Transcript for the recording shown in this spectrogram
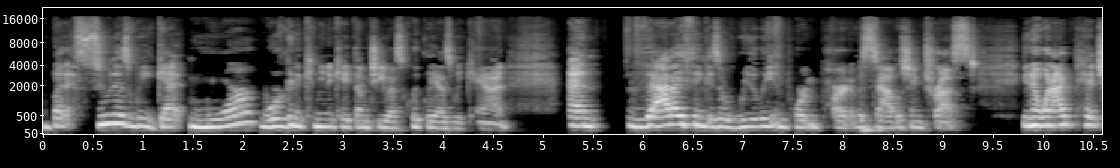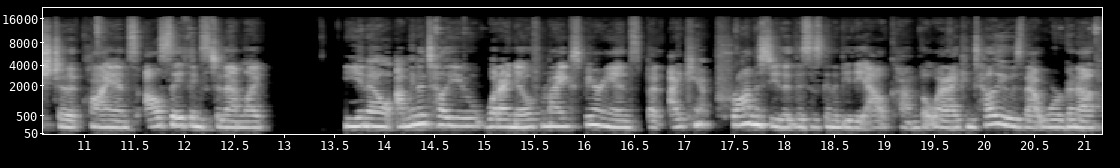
But as soon as we get more, we're going to communicate them to you as quickly as we can. And that I think is a really important part of establishing trust. You know, when I pitch to clients, I'll say things to them like, you know, I'm going to tell you what I know from my experience, but I can't promise you that this is going to be the outcome. But what I can tell you is that we're going to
